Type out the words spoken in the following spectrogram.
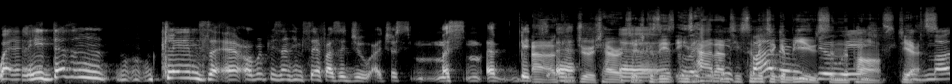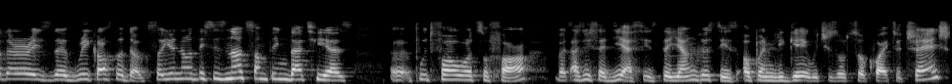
Well, he doesn't claim uh, or represent himself as a Jew. I just must a bit uh, uh, Jewish heritage because he's, he's had anti-Semitic abuse Jewish, in the past. Yes, his mother is the Greek Orthodox. So you know, this is not something that he has uh, put forward so far. But as you said, yes, he's the youngest, he's openly gay, which is also quite a change.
